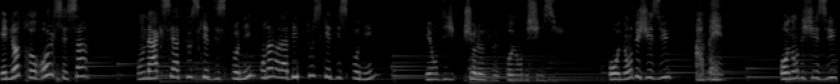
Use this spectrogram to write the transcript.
Et notre rôle, c'est ça. On a accès à tout ce qui est disponible. On a dans la Bible tout ce qui est disponible. Et on dit, je le veux, au nom de Jésus. Au nom de Jésus, Amen. Au nom de Jésus,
